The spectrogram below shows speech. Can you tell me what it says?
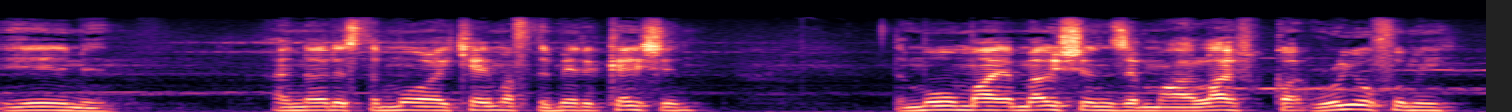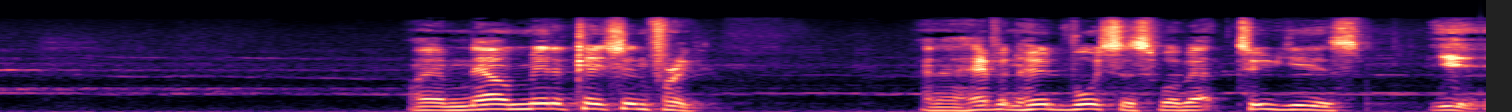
Man. I noticed the more I came off the medication, the more my emotions and my life got real for me. I am now medication free, and I haven't heard voices for about two years. Yeah.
